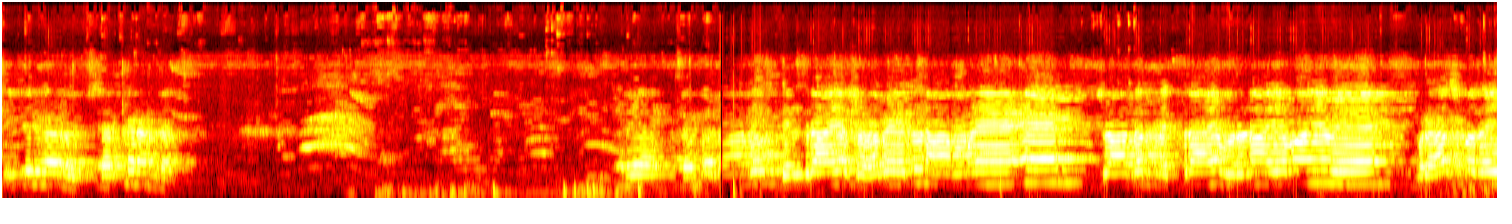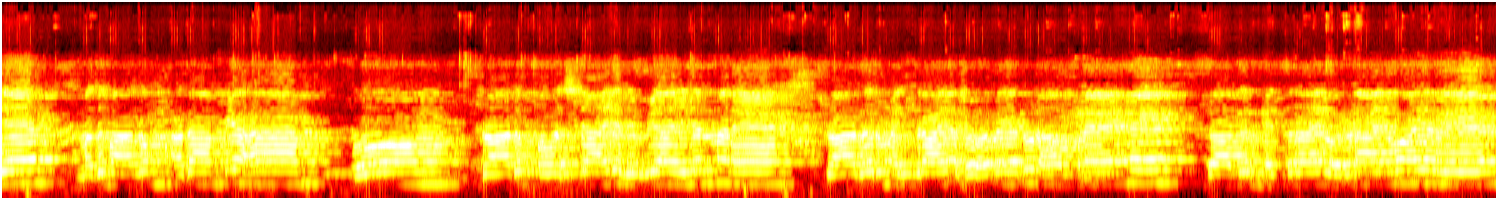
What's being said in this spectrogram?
చక్కెర గారు శర్కర అంటారు इंद्राय सहवेतु नामने स्वातन्मित्राय वरुणाय वायवे, बृहस्पतये मधुभागम अदाम्यः। ॐ स्वादुपवस्याय दिव्याय जन्मने स्वाधर्मिन्द्राय सहवेतु नाम्ने स्वाधर्मित्राय वरुणाय वायवे,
